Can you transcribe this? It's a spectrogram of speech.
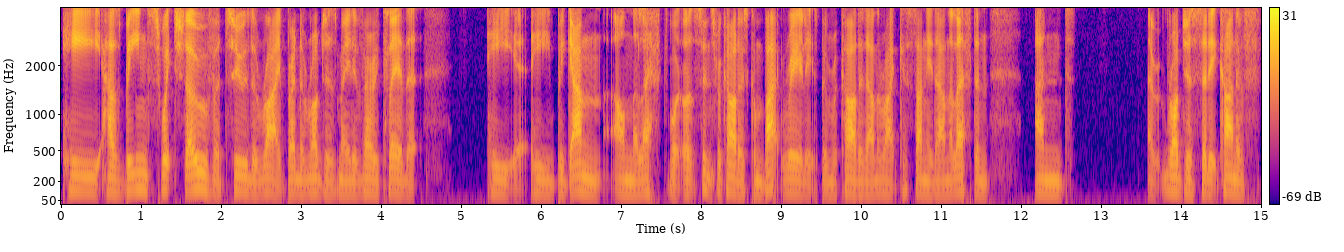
he has been switched over to the right. Brendan Rodgers made it very clear that he he began on the left well, since Ricardo's come back. Really, it's been Ricardo down the right, Castagne down the left, and and uh, Rodgers said it kind of.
